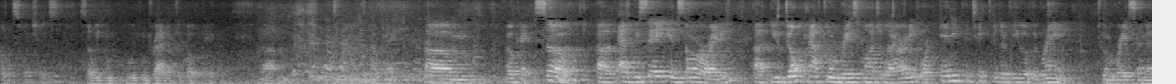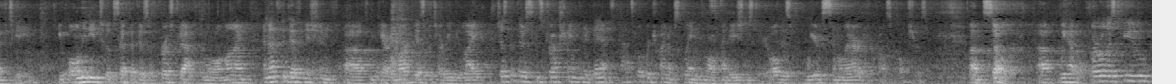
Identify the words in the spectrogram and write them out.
little switches. So we can, we can drag up the quote later. Um, okay. Um, so uh, as we say in some of our writing, uh, you don't have to embrace modularity or any particular view of the brain to embrace MFT. You only need to accept that there's a first draft of the moral mind, and that's the definition uh, from Gary Marcus, which I really like, just that there's some structuring in advance. That's what we're trying to explain in moral foundations theory, all this weird similarity across cultures. Um, so, uh, we have a pluralist view,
